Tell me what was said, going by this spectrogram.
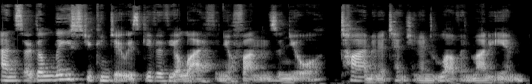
And so the least you can do is give of your life and your funds and your time and attention and love and money and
